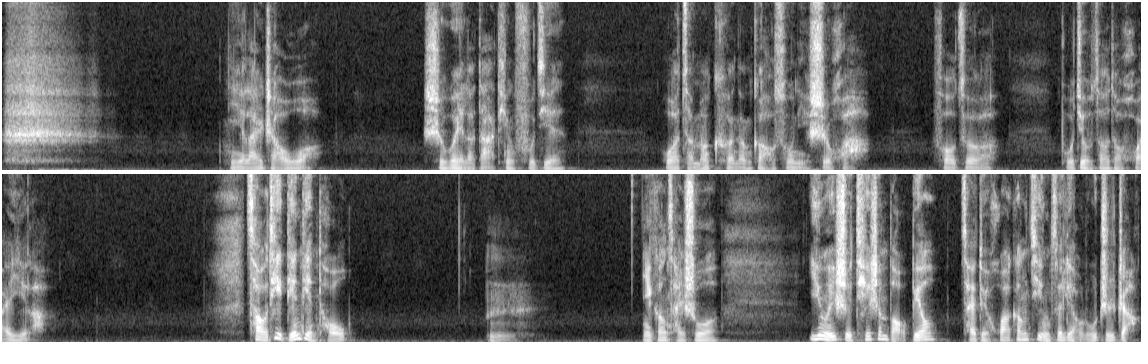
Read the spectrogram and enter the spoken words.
你来找我，是为了打听苻坚，我怎么可能告诉你实话？否则，不就遭到怀疑了？”草剃点点头：“嗯。”你刚才说，因为是贴身保镖，才对花冈镜子了如指掌。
